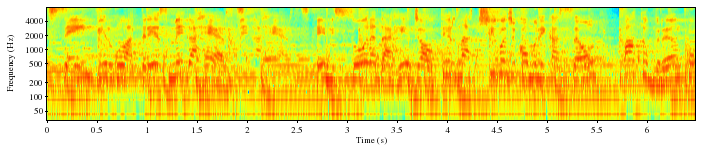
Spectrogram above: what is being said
100,3 MHz. Emissora da Rede Alternativa de Comunicação, Pato Branco,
